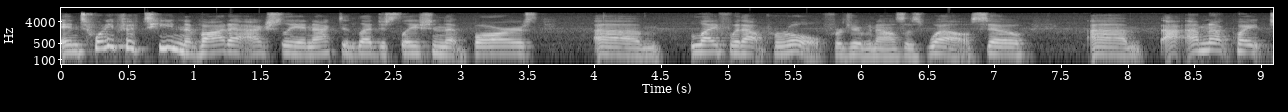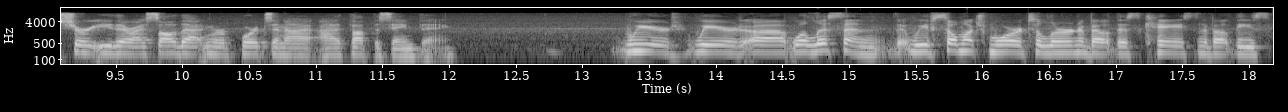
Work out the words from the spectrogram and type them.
In 2015, Nevada actually enacted legislation that bars um, life without parole for juveniles as well. So um, I, am not quite sure either. I saw that in reports, and I, I thought the same thing. Weird, weird. Uh, well, listen, we have so much more to learn about this case and about these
